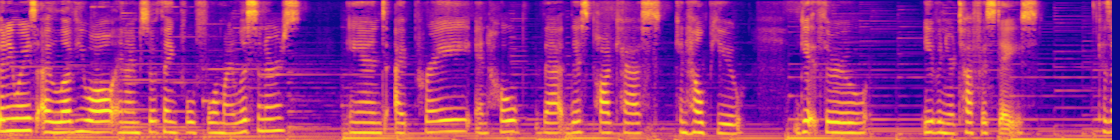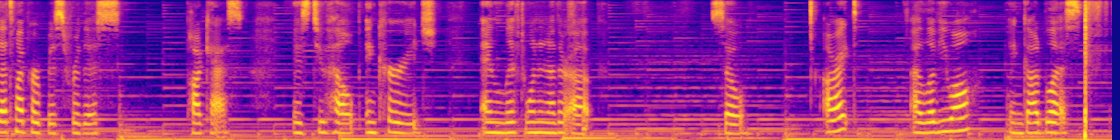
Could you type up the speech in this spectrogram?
But, anyways, I love you all, and I'm so thankful for my listeners. And I pray and hope that this podcast can help you get through even your toughest days. Because that's my purpose for this podcast is to help encourage and lift one another up. So, all right. I love you all and God bless.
